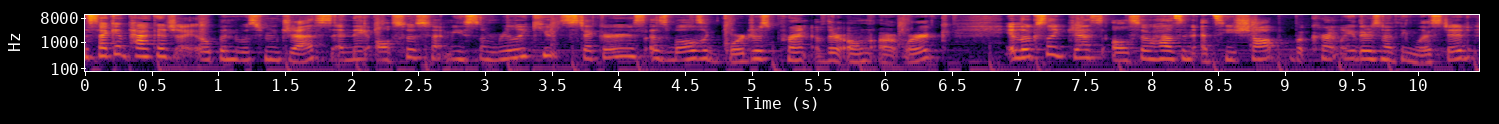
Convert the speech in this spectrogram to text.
The second package I opened was from Jess, and they also sent me some really cute stickers as well as a gorgeous print of their own artwork. It looks like Jess also has an Etsy shop, but currently there's nothing listed,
